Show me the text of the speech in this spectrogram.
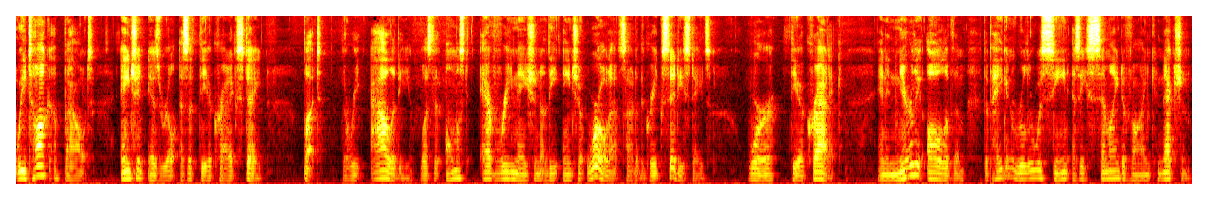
We talk about ancient Israel as a theocratic state, but the reality was that almost every nation of the ancient world outside of the Greek city states were theocratic. And in nearly all of them, the pagan ruler was seen as a semi divine connection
